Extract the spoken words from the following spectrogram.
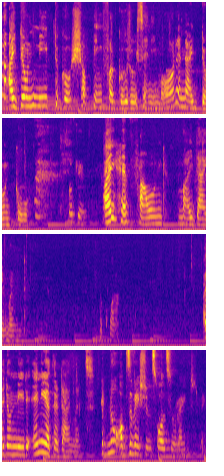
I don't need to go shopping for gurus anymore, and I don't go. Okay. I have found my diamond. Bhagwan. I don't need any other diamonds. But no observations also, right? Like,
